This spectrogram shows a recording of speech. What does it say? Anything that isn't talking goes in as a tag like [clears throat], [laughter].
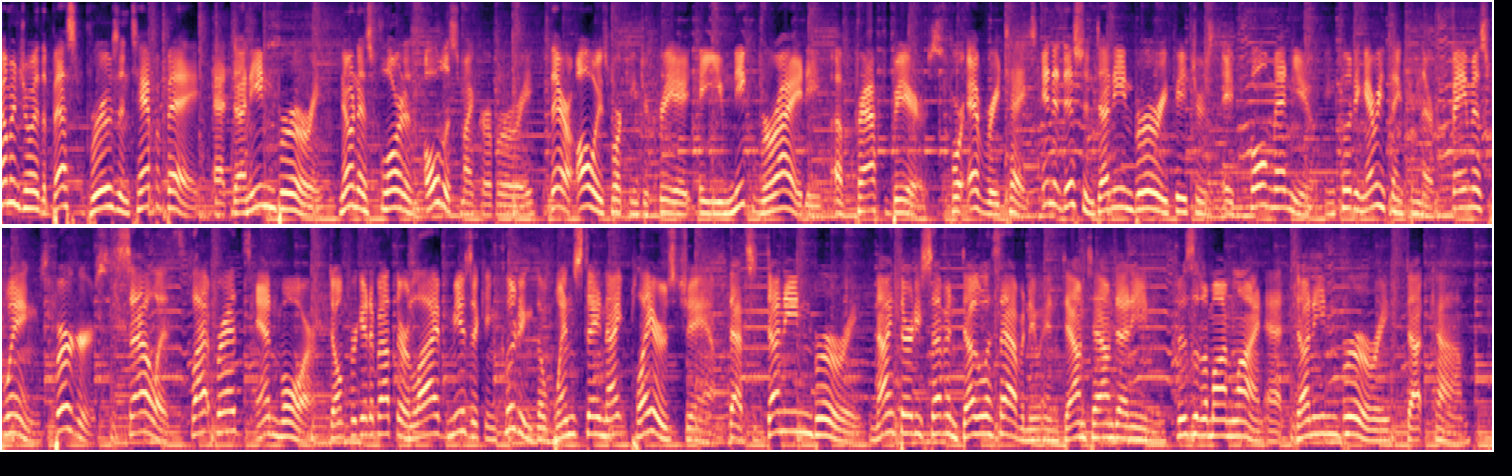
Come enjoy the best brews in Tampa Bay at Dunedin Brewery. Known as Florida's oldest microbrewery, they are always working to create a unique variety of craft beers for every taste. In addition, Dunedin Brewery features a full menu, including everything from their famous wings, burgers, salads, flatbreads, and more. Don't forget about their live music, including the Wednesday Night Players Jam. That's Dunedin Brewery, 937 Douglas Avenue in downtown Dunedin. Visit them online at dunedinbrewery.com.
